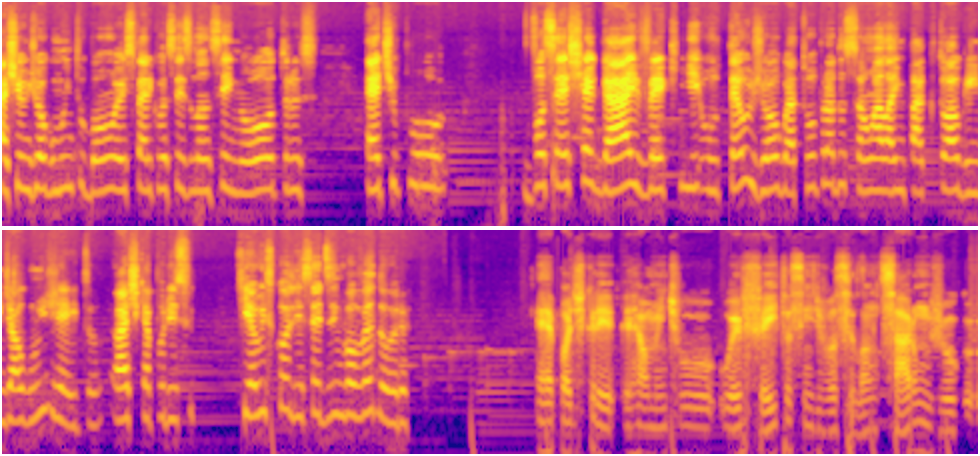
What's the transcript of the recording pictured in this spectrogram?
achei um jogo muito bom, eu espero que vocês lancem outros. É tipo você chegar e ver que o teu jogo, a tua produção, ela impactou alguém de algum jeito. Eu acho que é por isso que eu escolhi ser desenvolvedora. É, pode crer. Realmente o, o efeito, assim, de você lançar um jogo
